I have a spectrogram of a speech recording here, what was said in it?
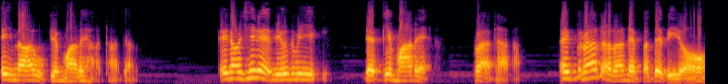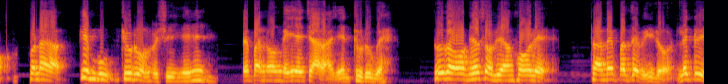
အိမ်သားကိုပြင်မာတဲ့ဟာဒါကြတော့အိမ်တော်ရှိတဲ့အမျိုးသမီးနဲ့ပြင်မာတဲ့ပရဒါရ အဲ့ပရဒါရနဲ့ပတ်သက်ပြီးတော့ခုနကပြစ်မှုကျွလွန်လို့ရှိရင်တပတ်တော့ငရဲကြတာရင်တူတူပဲသို့တော့မြတ်စွာဘုရားဟောတဲ့ဒါနဲ့ပတ်သက်ပြီးတော့လက်တွေ့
